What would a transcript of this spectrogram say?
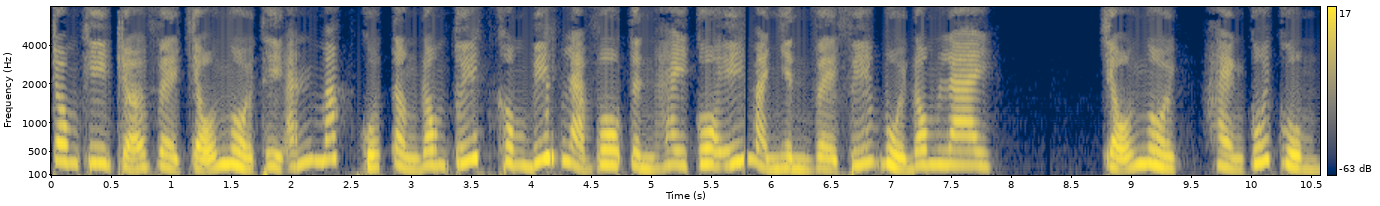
Trong khi trở về chỗ ngồi thì ánh mắt của tần đông tuyết không biết là vô tình hay cố ý mà nhìn về phía bùi đông lai. Chỗ ngồi, hàng cuối cùng.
